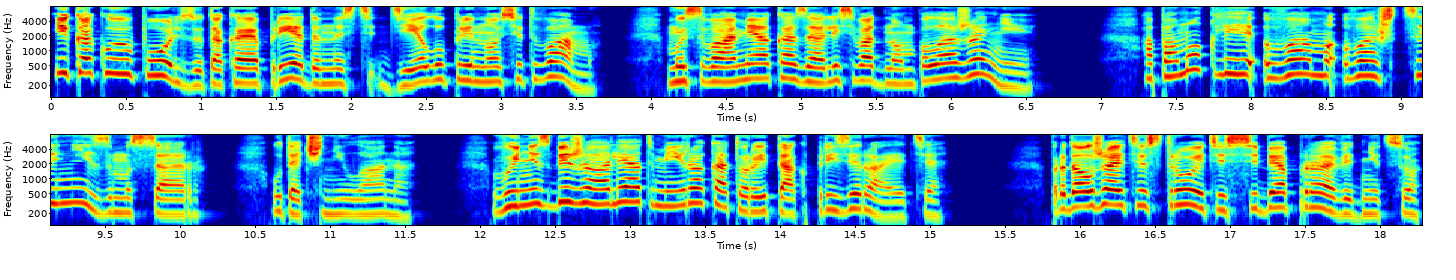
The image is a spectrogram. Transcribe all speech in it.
И какую пользу такая преданность делу приносит вам? Мы с вами оказались в одном положении. А помог ли вам ваш цинизм, сэр? уточнила она. Вы не сбежали от мира, который так презираете. Продолжайте строить из себя праведницу,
